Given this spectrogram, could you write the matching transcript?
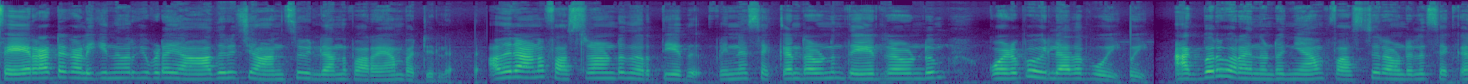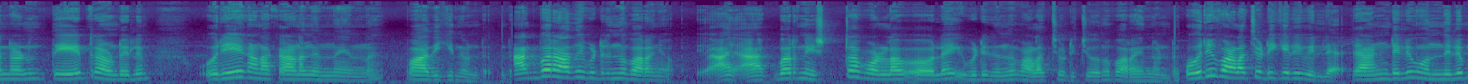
ഫെയർ ആയിട്ട് കളിക്കുന്നവർക്ക് ഇവിടെ യാതൊരു ചാൻസും ഇല്ലയെന്ന് പറയാൻ പറ്റില്ല. അതിലാണ് ഫസ്റ്റ് റൗണ്ട് നിർത്തിയത്. പിന്നെ സെക്കൻഡ് റൗണ്ടും തേർഡ് റൗണ്ടും കുഴപ്പമില്ലാതെ പോയി. അക്ബർ പറയുന്നുണ്ട് ഞാൻ ഫസ്റ്റ് റൗണ്ടിലും സെക്കൻഡ് റൗണ്ടിലും തേർഡ് റൗണ്ടിലും ഒരേ കണക്കാണ് നിന്നതെന്ന് വാദിക്കുന്നുണ്ട്. അക്ബർ അത് ഇവിടെ നിന്ന് പറഞ്ഞു അക്ബറിന് ഇഷ്ടമുള്ള പോലെ ഇവിടെ നിന്ന് വളച്ചൊടിച്ചു എന്ന് പറയുന്നുണ്ട്. ഒരു വളച്ചൊടിക്കലും ഇല്ല രണ്ടിലും ഒന്നിലും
